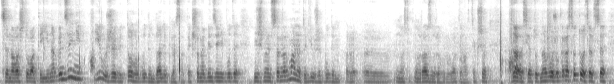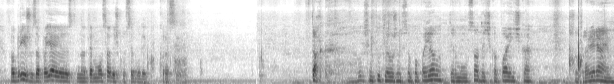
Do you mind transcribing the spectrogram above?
це налаштувати її на бензині, і вже від того будемо далі плясати. Якщо на бензині буде більш-менш все нормально, тоді вже будемо е, наступного разу регулювати газ. Так що зараз я тут навожу красоту, це все обріжу, запаяю на термоусадочку, все буде красиво. Так, в общем, тут я уже все попаял. Термоусадочка, паечка. Что, проверяем.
